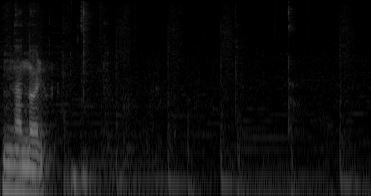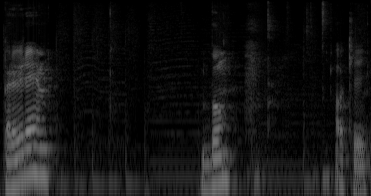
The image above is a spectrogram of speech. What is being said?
на 0. Проверяем. Бум. Окей.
